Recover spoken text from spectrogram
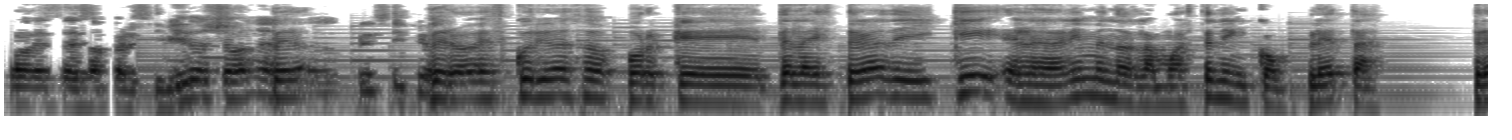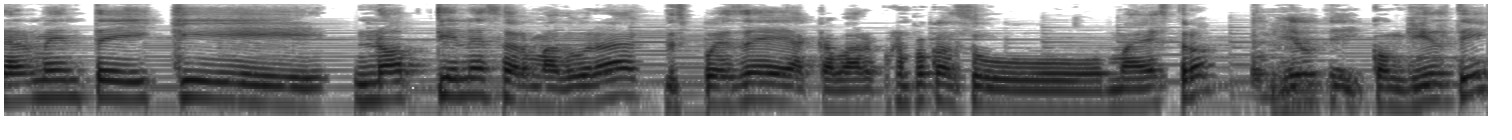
por desapercibido Sean Pero- al principio. Pero es curioso porque de la historia de Iki en el anime nos la muestran incompleta. Realmente Iki no obtiene su armadura después de acabar, por ejemplo, con su maestro, Guilty. con Guilty.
